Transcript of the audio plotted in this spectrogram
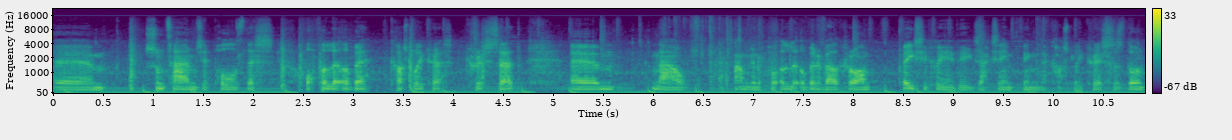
um, sometimes it pulls this up a little bit cosplay Chris, Chris said. Um, now I'm going to put a little bit of velcro on. Basically the exact same thing that cosplay Chris has done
